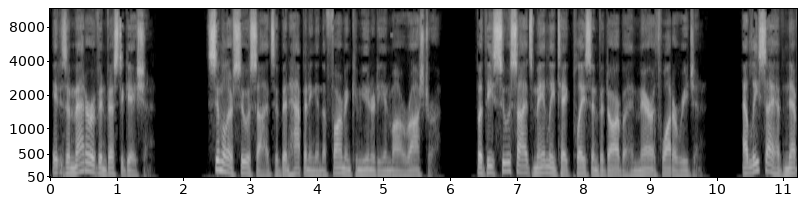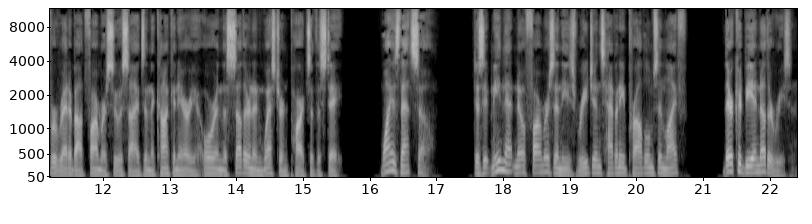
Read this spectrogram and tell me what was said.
It is a matter of investigation. Similar suicides have been happening in the farming community in Maharashtra. But these suicides mainly take place in Vidarbha and Marathwada region. At least I have never read about farmer suicides in the Konkan area or in the southern and western parts of the state. Why is that so? Does it mean that no farmers in these regions have any problems in life? There could be another reason.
